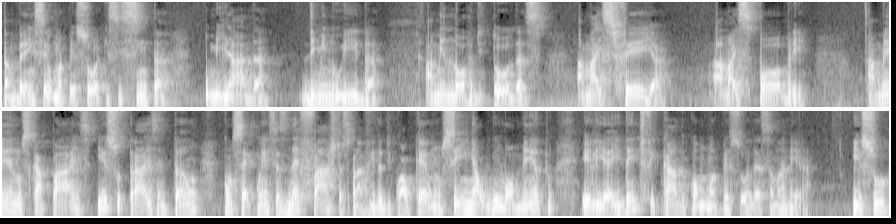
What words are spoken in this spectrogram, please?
também ser uma pessoa que se sinta humilhada, diminuída, a menor de todas, a mais feia, a mais pobre, a menos capaz, isso traz então consequências nefastas para a vida de qualquer um se em algum momento ele é identificado como uma pessoa dessa maneira. Isso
